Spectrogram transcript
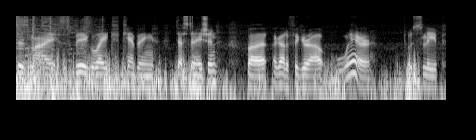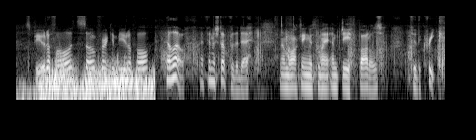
This is my big lake camping destination, but I gotta figure out where to sleep. It's beautiful, it's so freaking beautiful. Hello, I finished up for the day, and I'm walking with my empty bottles to the creek.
